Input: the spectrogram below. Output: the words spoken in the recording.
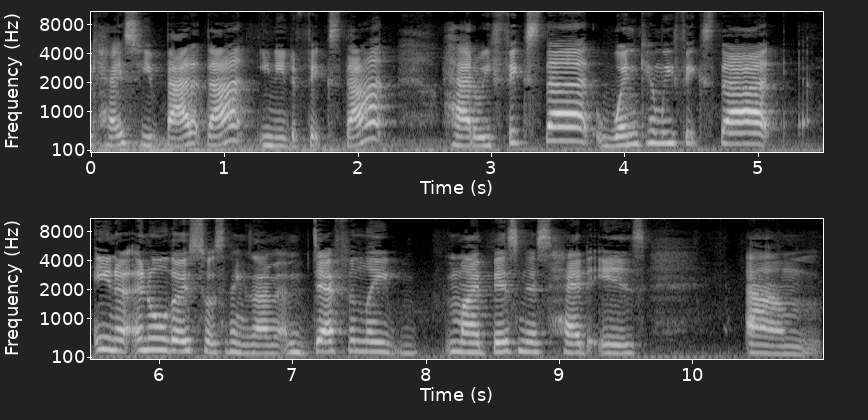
okay, so you're bad at that. You need to fix that. How do we fix that? When can we fix that? You know, and all those sorts of things. I'm, I'm definitely, my business head is um,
